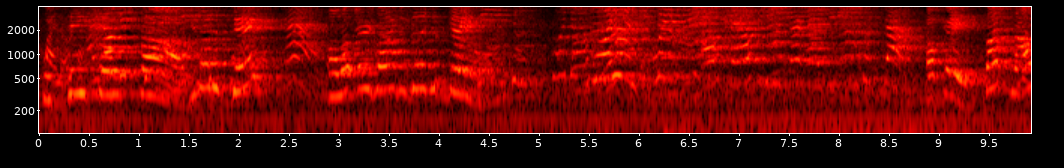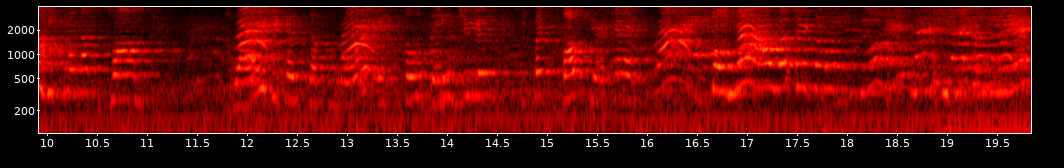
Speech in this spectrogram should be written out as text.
Potato sock. You know this game? Yeah. Oh, what are you going to do in this game? Okay, but now you cannot jump. Why? Because the floor is so dangerous. It might bump your head. Right. So now, what you're going to do is, you come here.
